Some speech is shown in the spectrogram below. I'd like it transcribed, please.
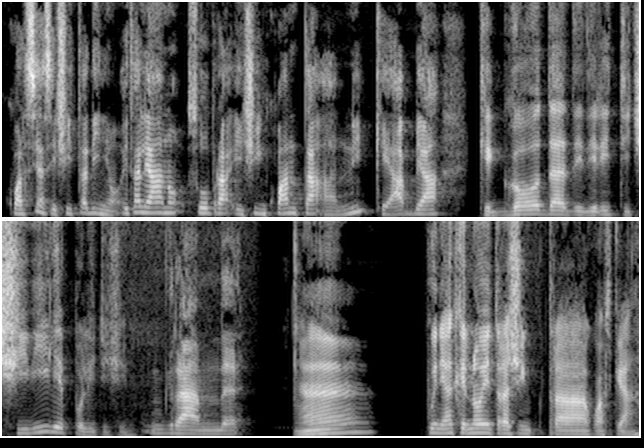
qualsiasi cittadino italiano sopra i 50 anni che abbia Che goda di diritti civili e politici. grande. Eh? Quindi anche noi tra, cin- tra qualche anno.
